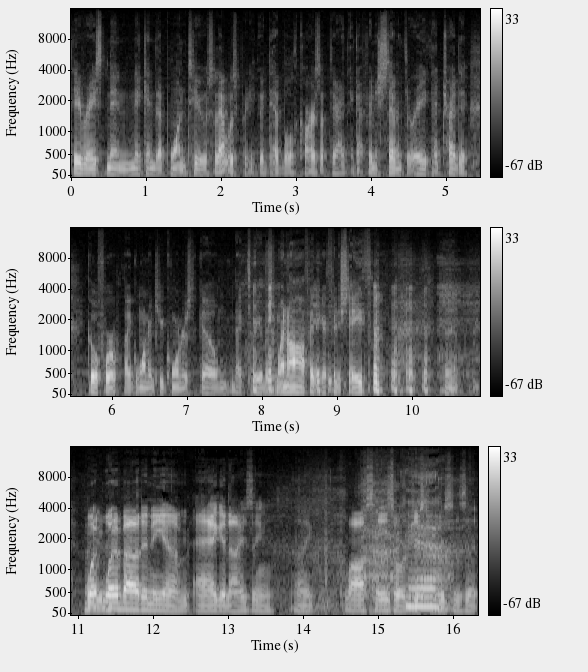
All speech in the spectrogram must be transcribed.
they raced, and then Nick ended up one, two. So that was pretty good to have both cars up there. I think I finished seventh or eighth. I tried to go for it with like one or two corners to go, and like three of us went off. I think I finished eighth. What What about any um, agonizing like losses or Yeah. just races that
